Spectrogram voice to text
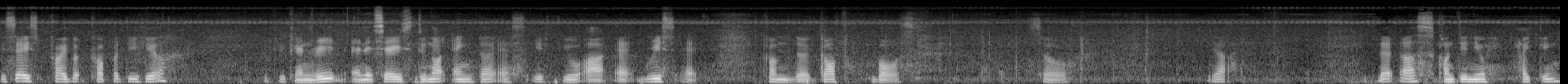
it says private property here. If you can read and it says do not enter as if you are at risk at, from the golf balls. So yeah. Let us continue hiking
